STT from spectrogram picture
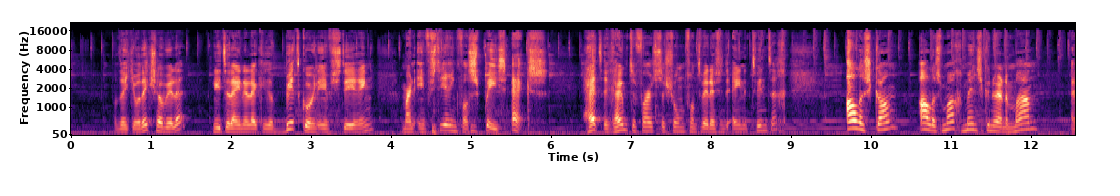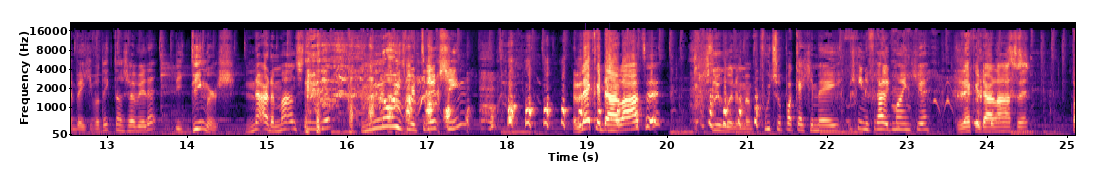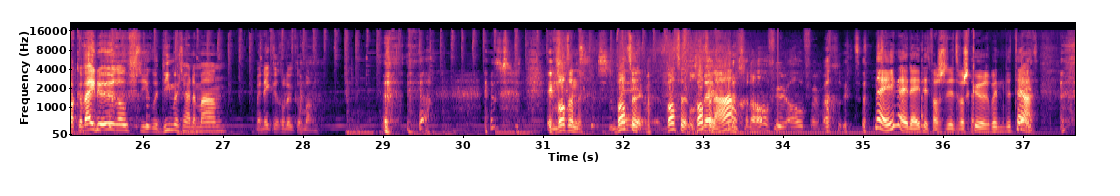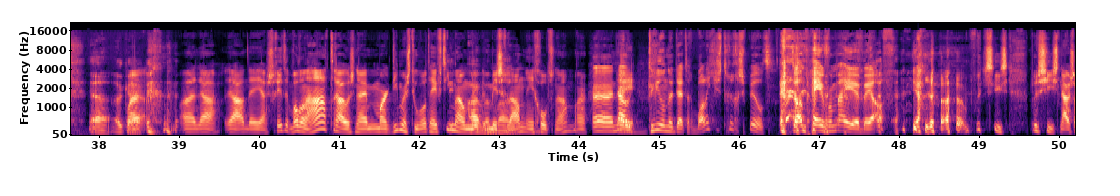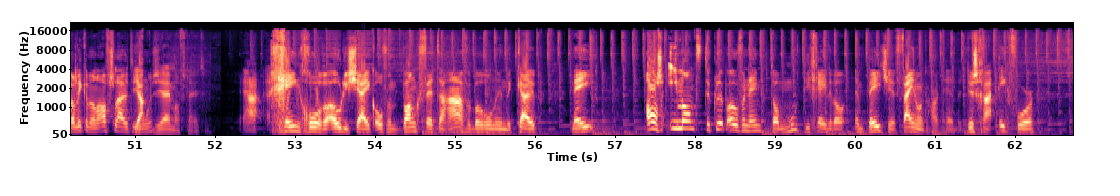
Want weet je wat ik zou willen? Niet alleen een lekkere bitcoin-investering, maar een investering van SpaceX. Het ruimtevaartstation van 2021. Alles kan, alles mag, mensen kunnen naar de maan. En weet je wat ik dan zou willen? Die diemers naar de maan sturen, nooit meer terugzien. Lekker daar laten. Sturen we hem een voedselpakketje mee. Misschien een fruitmandje. Lekker daar laten. Pakken wij de euro's, sturen we diemers naar de maan. Ben ik een gelukkig man. Wat een, wat een, wat een, wat We een nog een half uur over, maar goed. Nee, nee, nee, dit was, dit was keurig binnen de tijd. Ja, oké. Maar ja, ja, nee, ja, schitterend. Wat een haat trouwens naar Mark Diemers toe. Wat heeft hij nou misgedaan, in godsnaam? Maar Eh, nou, Nee. 330 balletjes teruggespeeld. Dan ben je voor mij eh, ben je af. Ja, ja, precies, precies. Nou, zal ik hem dan afsluiten, ja jongens? jij hem afsluiten. Ja, geen gore oliesjeik of een bankvette havenbaron in de Kuip. Nee, als iemand de club overneemt, dan moet diegene wel een beetje een Feyenoord hart hebben. Dus ga ik voor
